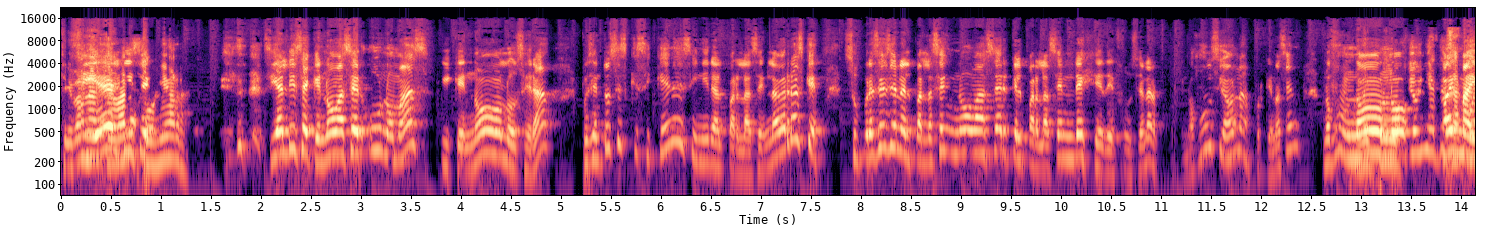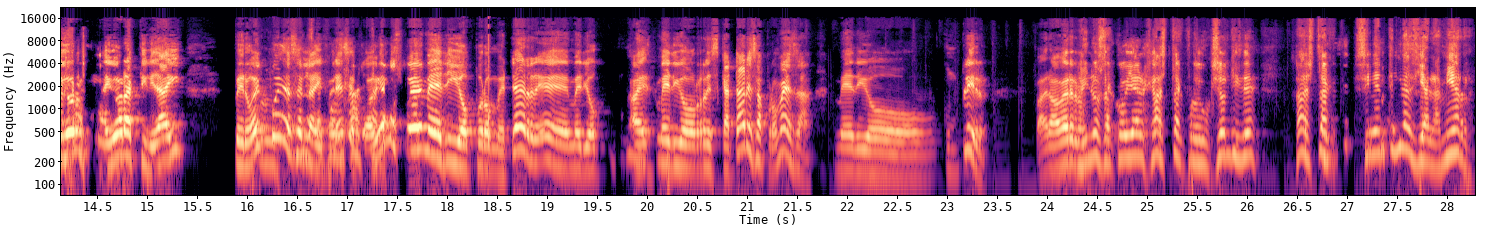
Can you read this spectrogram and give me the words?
Te van, a, él dice, si él dice que no va a ser uno más y que no lo será, pues entonces que se quede sin ir al Parlacén. La verdad es que su presencia en el Parlacén no va a hacer que el Parlacén deje de funcionar, porque no funciona, porque no, no, no, no, hay mayor, mayor actividad ahí, pero él puede hacer la diferencia, todavía nos puede medio prometer, eh, medio, medio rescatar esa promesa, medio cumplir. Para ver. Ahí nos sacó ya el hashtag producción, dice, Hashtag 100 días y a la mierda.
